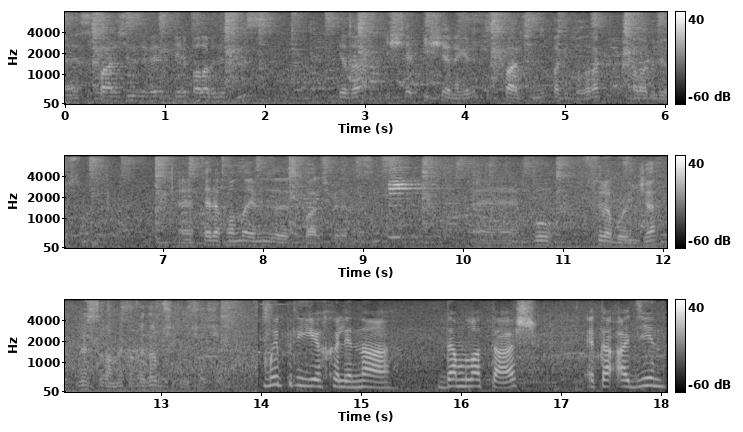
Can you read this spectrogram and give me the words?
E, siparişinizi verip gelip alabilirsiniz. Ya da iş, iş yerine gelip siparişinizi paket olarak alabiliyorsunuz. E, telefonla evinize de sipariş verebilirsiniz. E, bu süre boyunca restoran ve kafeler bu şekilde çalışacak. Мы приехали на Дамлатаж. Это один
